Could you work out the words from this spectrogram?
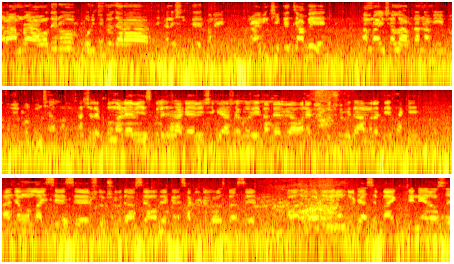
আর আমরা আমাদেরও পরিচিত যারা এখানে শিখতে মানে ড্রাইভিং শিখতে যাবে আমরা ইনশাল্লাহ আপনার নামই প্রথমে বলব ইনশাল্লাহ আসলে খুলনা ড্রাইভিং স্কুলে যারা ড্রাইভিং শিখে, আশা করি তাদের অনেক সুযোগ সুবিধা আমরা দিয়ে থাকি। যেমন লাইসেন্সের সুযোগ সুবিধা আছে, আমাদের এখানে সার্টিফিকেটের ব্যবস্থা আছে। আমাদের অটো মিনিমাম দুইটা আছে বাইক ট্রেনের আছে,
